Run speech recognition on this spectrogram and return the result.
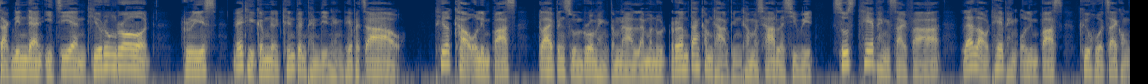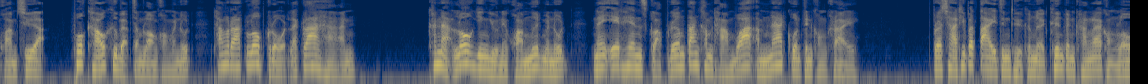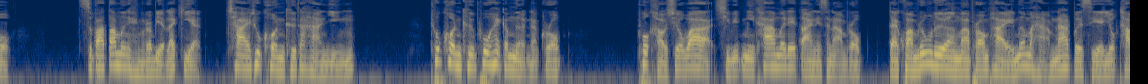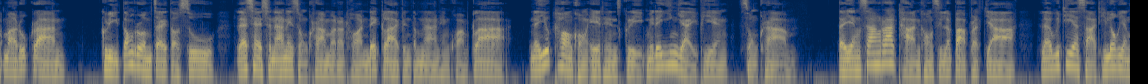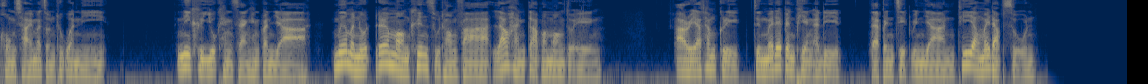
จากดินแดนอีเจียนที่รุ่งโรจน์กรีซได้ถือกำเนิดขึ้นเป็นแผ่นดินแห่งเทพเจ้า เทือกเขาโอลิมปัส กลายเป็นศูนย์รวมแห่งตำนานและมนุษย์เริ่มตั้งคำถามถึงธรรมชาติและชีวิต ซุสเทพแห่งสายฟ้า และเหล่าเทพแห่งโอลิมปัส คือหัวใจของความเชื่อ พวกเขาคือแบบจำลองของมนุษย์ ทั้งรักโลภโกรธและกล้าหาญขณะโลกยังอยู่ในความมืดมนุษย์ ในเอเธนส์กลับเริ่มตั้งคำถามว่าอำนาจควรเป็นของใคร ประชาธิปไตยจึงถือกำเนิดขึ้นเป็นครั้งแรกของโลก สปาร์ตาเมืองแห่งระเบียบและเกียรติ ชายทุกคนคือทหารหญิง ทุกคนคือผู้ให้กำเนิดนักรบ พวกเขาเชื่อว่าชีวิตมีค่าเมื่อได้ตายในสนามรบ แต่ความรุ่งเรืองมาพร้อมภัยเมื่อมหาอำนาจเปอร์เซียยกทัพมารุกราน กรีกต้องรวมใจต่อสู้ และชัยชนะในสงครามมาราธอนได้กลายเป็นตำนานแห่งความกล้า ในยุคทองของเอเธนส์กรีกไม่ได้ยิ่งใหญ่เพียง สงคราม แต่ยังสร้างรากฐานของศิลปะปรัชญา และวิทยาศาสตร์ที่โลกยังคงใช้มาจนทุกวันนี้ นี่คือยุคแห่งแสงแห่งปัญญา เมื่อมนุษย์เริ่มมองขึ้นสู่ท้องฟ้าแล้วหันกลับมามองตัวเอง อารยธรรมกรีกจึงไม่ได้เป็นเพียงอดีต แต่เป็นจิตวิญญาณที่ยังไม่ดับสูญ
